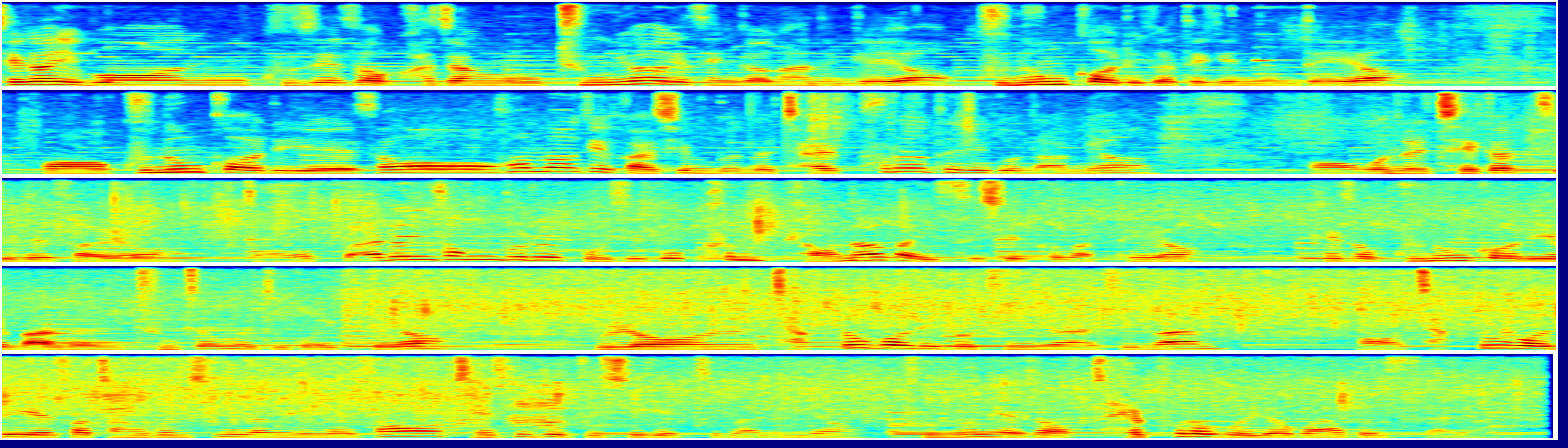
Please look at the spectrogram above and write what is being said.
제가 이번 굿에서 가장 중요하게 생각하는 게요. 구능거리가 되겠는데요. 어, 구능거리에서 험하게 가신 분을 잘 풀어드리고 나면 어, 오늘 제갓집에서요. 더 빠른 성부를 보시고 큰 변화가 있으실 것 같아요. 그래서 구능거리에 많은 중점을 두고 있고요. 물론 작도거리도 중요하지만 어, 작도거리에서 장군 신령님에서 재수도 드시겠지만은요. 구능에서 잘 풀어보려고 하고 있어요.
